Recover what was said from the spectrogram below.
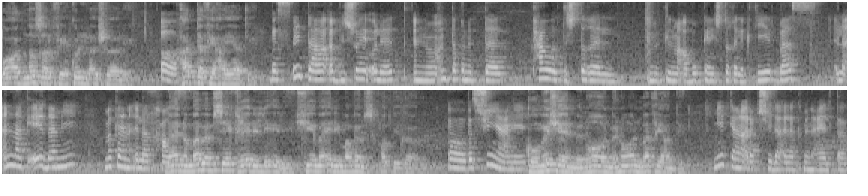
بعد نظر في كل أشغالي آه. حتى في حياتي. بس أنت قبل شوي قلت إنه أنت كنت تحاول تشتغل مثل ما أبوك كان يشتغل كتير بس لأنك آدمي ما كان لك حظ لأنه ما بمسك غير اللي إلي شيء ما إلي ما بمسك حط إدارة. آه بس شو يعني؟ كوميشن من هون من هون ما في عندي. مين كان أقرب شيء لك من عيلتك؟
